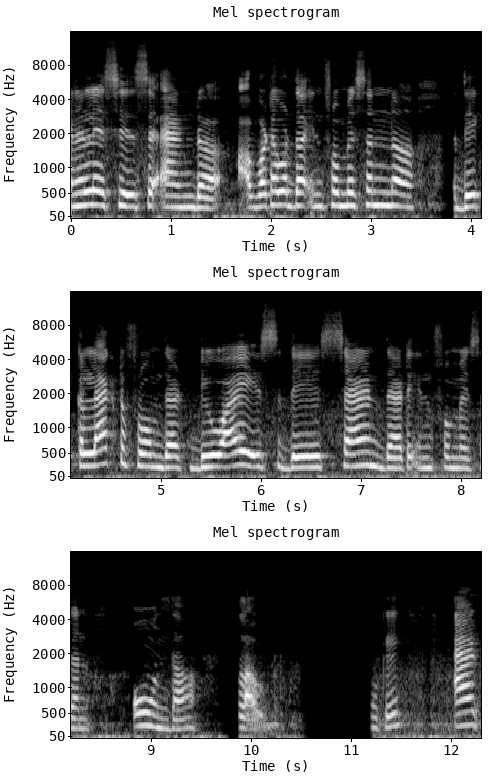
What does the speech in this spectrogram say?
analysis and whatever the information they collect from that device they send that information on the cloud okay? And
